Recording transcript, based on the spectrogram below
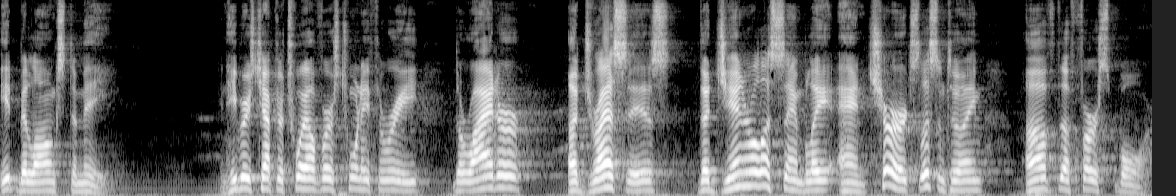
it belongs to me. In Hebrews chapter 12, verse 23, the writer addresses the General Assembly and church, listen to him, of the firstborn.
